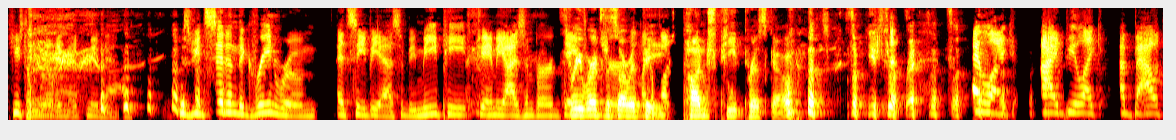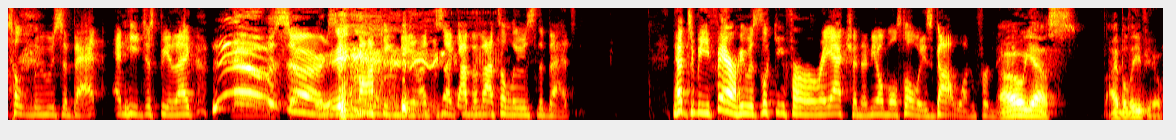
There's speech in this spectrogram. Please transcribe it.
he used to really make me mad because we'd sit in the green room at CBS. It'd be me, Pete, Jamey Eisenberg. Dave Three words to start with like Pete. Punch Pete Prisco. and like I'd be like about to lose a bet, and he'd just be like, "Losers," like, mocking me, like it's like I'm about to lose the bet. Now, to be fair, he was looking for a reaction, and he almost always got one from me. Oh yes, I believe you.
